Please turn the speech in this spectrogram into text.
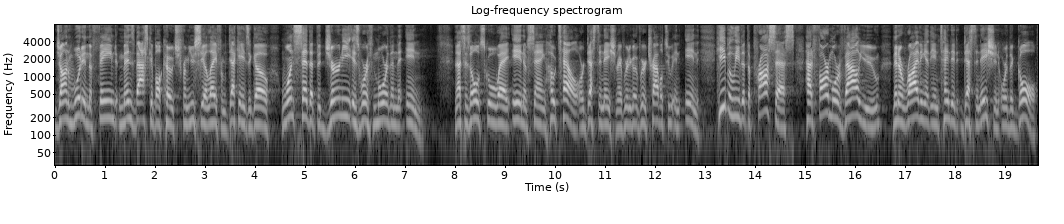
John Wooden, the famed men's basketball coach from UCLA from decades ago, once said that the journey is worth more than the inn. And that's his old school way in of saying hotel or destination, right? If we were to, go, if we were to travel to an inn. He believed that the process had far more value than arriving at the intended destination or the goal.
